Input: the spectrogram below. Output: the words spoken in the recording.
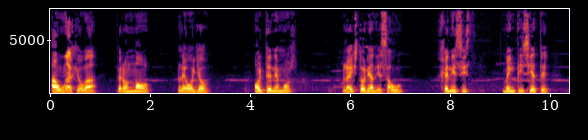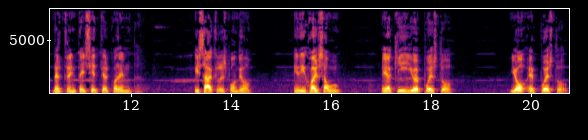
aún a Jehová, pero no le oyó. Hoy tenemos la historia de Saúl, Génesis 27, del 37 al 40. Isaac respondió y dijo a Esaú, He aquí yo he puesto yo he puesto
